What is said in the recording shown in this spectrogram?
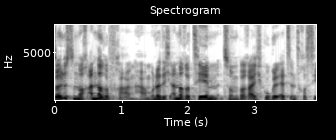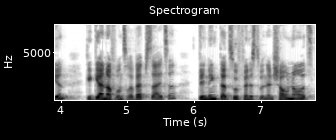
Solltest du noch andere Fragen haben oder dich andere Themen zum Bereich Google Ads interessieren, geh gerne auf unsere Webseite. Den Link dazu findest du in den Show Notes.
